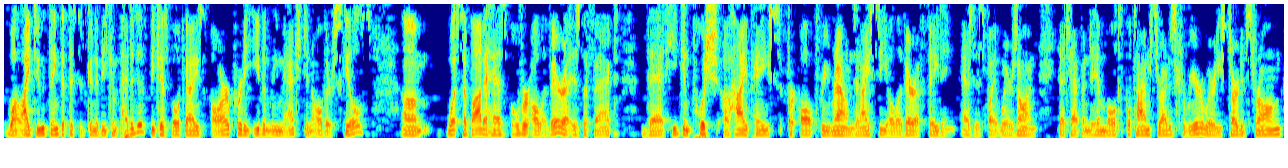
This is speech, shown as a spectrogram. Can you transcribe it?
while I do think that this is going to be competitive because both guys are pretty evenly matched in all their skills, um, what Sobotta has over Oliveira is the fact that he can push a high pace for all three rounds. And I see Oliveira fading as this fight wears on. That's happened to him multiple times throughout his career where he started strong,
